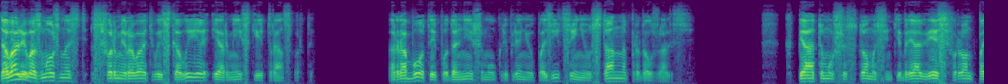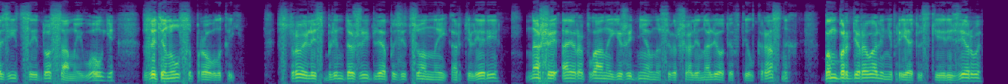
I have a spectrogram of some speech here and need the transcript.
давали возможность сформировать войсковые и армейские транспорты. Работы по дальнейшему укреплению позиций неустанно продолжались. К 5-6 сентября весь фронт позиции до самой Волги затянулся проволокой. Строились блиндажи для оппозиционной артиллерии, наши аэропланы ежедневно совершали налеты в тыл красных, бомбардировали неприятельские резервы,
